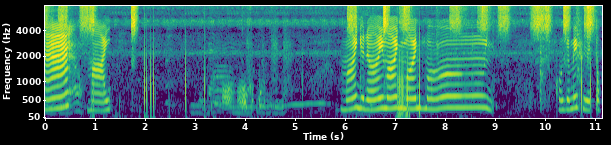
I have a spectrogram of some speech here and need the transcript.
หาไม้ไม้อยู่ไหนไม้ไม้ไม้ งจะไม่เผือตก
